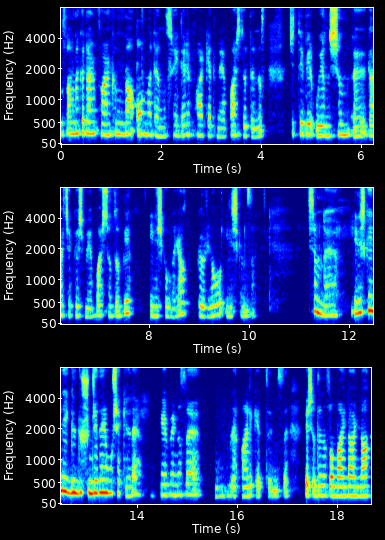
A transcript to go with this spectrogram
Bu zamana kadar farkında olmadığınız şeyleri fark etmeye başladığınız ciddi bir uyanışın e, gerçekleşmeye başladığı bir ilişki olarak görüyor ilişkimizi. Şimdi ilişkiyle ilgili düşünceleri bu şekilde birbirinize rehberlik ettiğinizi, yaşadığınız olaylarla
